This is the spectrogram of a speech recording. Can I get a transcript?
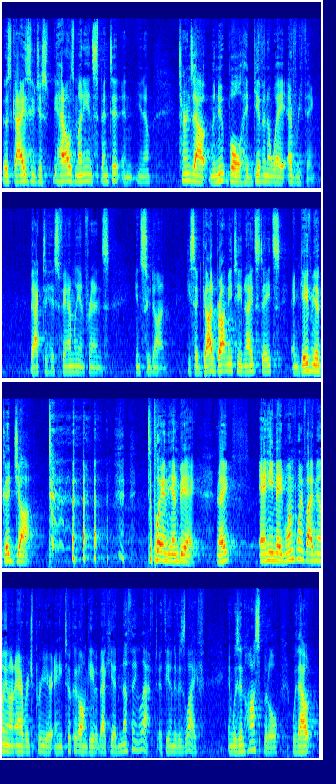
those guys who just had all his money and spent it? And, you know, turns out Manute Bol had given away everything back to his family and friends in Sudan. He said, God brought me to the United States and gave me a good job to play in the NBA, right? And he made 1.5 million on average per year, and he took it all and gave it back. He had nothing left at the end of his life and was in hospital without.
